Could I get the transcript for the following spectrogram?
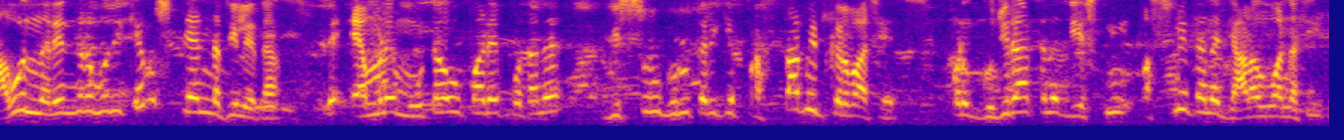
આવું નરેન્દ્ર મોદી કેમ સ્ટેન્ડ નથી લેતા? એટલે એમણે મોટા ઉપાડે પોતાને વિશ્વગુરુ તરીકે પ્રસ્થાપિત કરવા છે. પણ ગુજરાત અને દેશની અસ્મિતાને જાળવવા નથી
